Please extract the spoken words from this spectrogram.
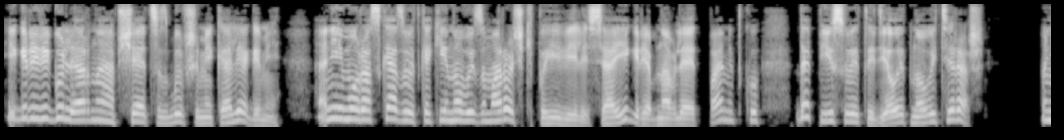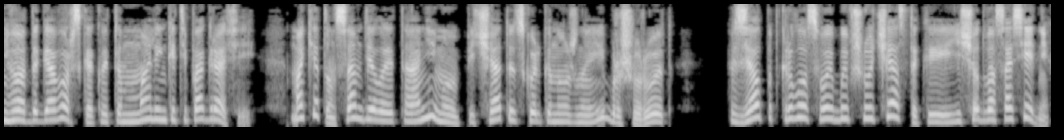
Игорь регулярно общается с бывшими коллегами. Они ему рассказывают, какие новые заморочки появились, а Игорь обновляет памятку, дописывает и делает новый тираж. У него договор с какой-то маленькой типографией. Макет он сам делает, а они ему печатают сколько нужно и брошюруют. Взял под крыло свой бывший участок и еще два соседних.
